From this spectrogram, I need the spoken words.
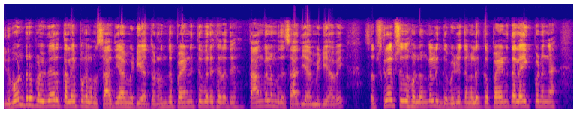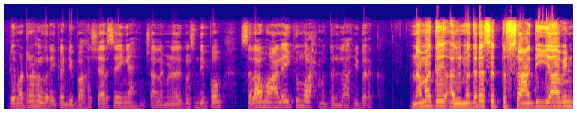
இது போன்று பல்வேறு தலைப்புகளும் சாதியா மீடியா தொடர்ந்து பயணித்து வருகிறது. தாங்களும் இது சாதியா மீடியாவை சப்ஸ்கிரைப் செய்து கொள்ளுங்கள். இந்த வீடியோ தங்களுக்கு பயணித்த லைக் பண்ணுங்க. இதை மற்றவர்கள் வரை கண்டிப்பாக ஷேர் செய்யுங்க. இன்ஷால்லா மீண்டும் சந்திப்போம். சலாம் அலைக்கும் வரமத்துல்லாஹி வரகாத் நமது அல் மதரசத்து சாதியாவின்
